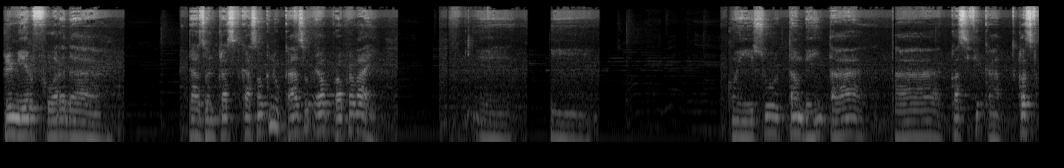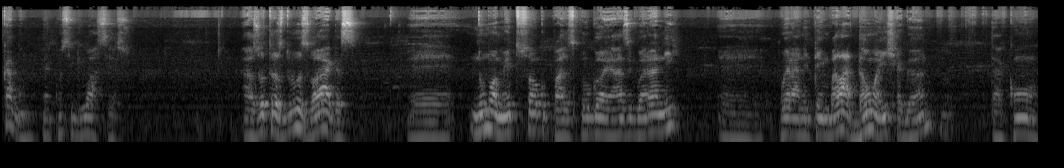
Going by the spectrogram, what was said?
primeiro fora da, da zona de classificação, que no caso é o próprio Havaí. É, com isso também está tá classificado. Classificado não, né? conseguiu acesso. As outras duas vagas, é, no momento, são ocupadas por Goiás e Guarani. É, Guarani tem baladão aí chegando, tá com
